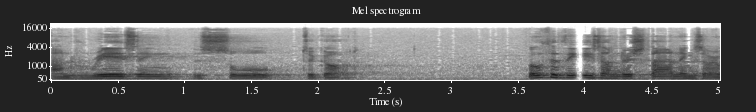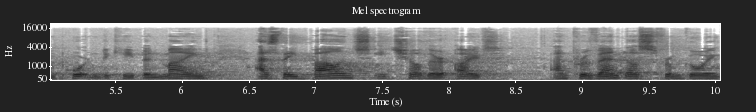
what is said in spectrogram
and raising the soul to God. Both of these understandings are important to keep in mind as they balance each other out and prevent us from going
